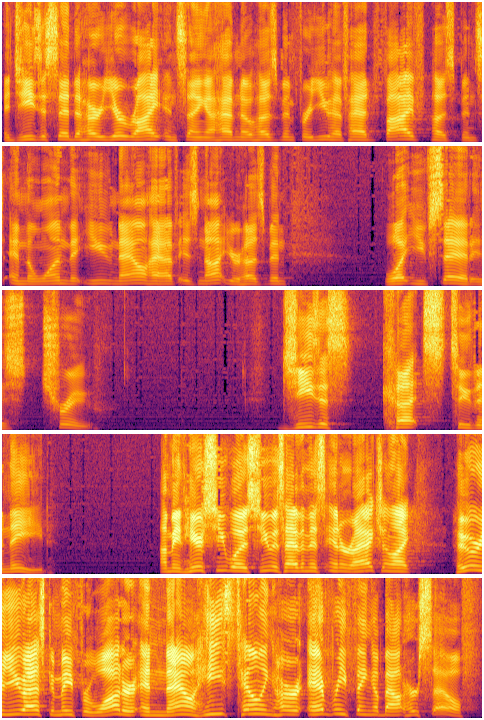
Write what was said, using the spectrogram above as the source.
And Jesus said to her, You're right in saying, I have no husband, for you have had five husbands, and the one that you now have is not your husband. What you've said is true. Jesus cuts to the need. I mean, here she was, she was having this interaction like, Who are you asking me for water? And now he's telling her everything about herself.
